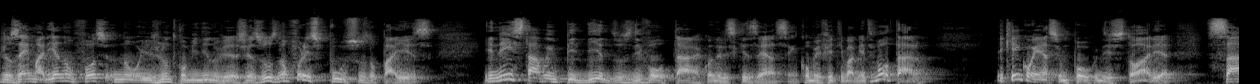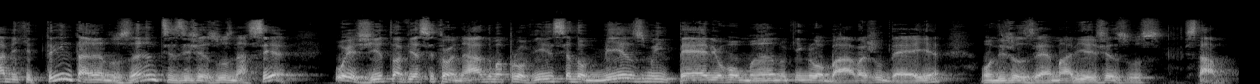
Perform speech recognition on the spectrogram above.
José e Maria não fossem, não, e junto com o menino Jesus, não foram expulsos do país. E nem estavam impedidos de voltar quando eles quisessem, como efetivamente voltaram. E quem conhece um pouco de história sabe que 30 anos antes de Jesus nascer, o Egito havia se tornado uma província do mesmo Império Romano que englobava a Judéia, onde José, Maria e Jesus estavam.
